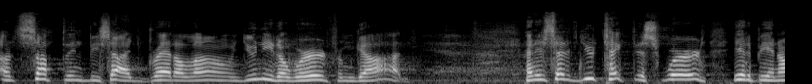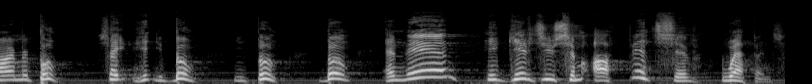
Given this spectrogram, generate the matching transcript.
on something besides bread alone. You need a word from God. And he said, if you take this word, it'll be an armor. Boom. Satan hit you. Boom. Boom boom. And then he gives you some offensive weapons.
